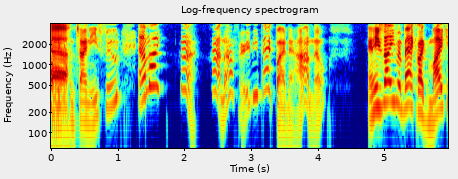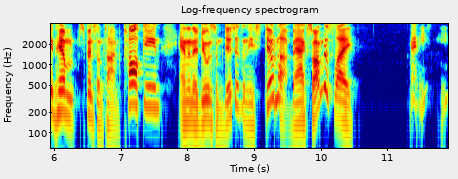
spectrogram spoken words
going to get some Chinese food, and I'm like, huh. I don't know. He'd be back by now. I don't know. And he's not even back. Like Mike and him spend some time talking, and then they're doing some dishes, and he's still not back. So I'm just like, man, he's he,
